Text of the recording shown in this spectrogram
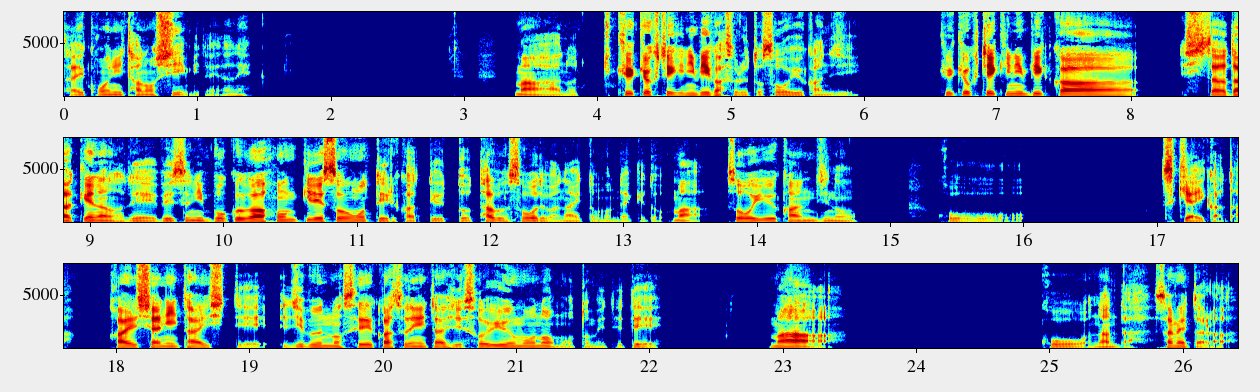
最高に楽しいみたいなね。まあ、あの、究極的に美化するとそういう感じ。究極的に美化しただけなので、別に僕が本気でそう思っているかっていうと、多分そうではないと思うんだけど、まあ、そういう感じの、こう、付き合い方。会社に対して、自分の生活に対してそういうものを求めてて、まあ、こう、なんだ、冷めたら、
